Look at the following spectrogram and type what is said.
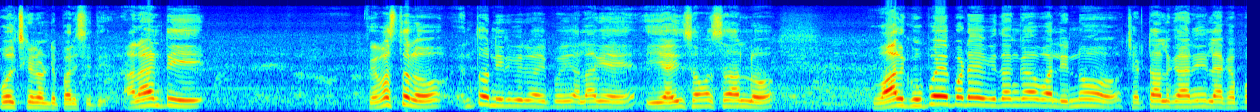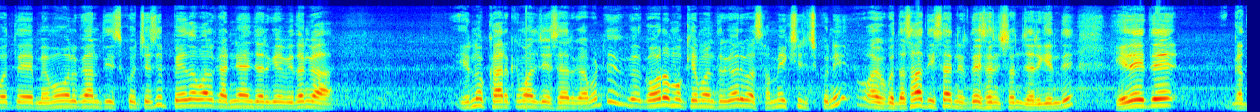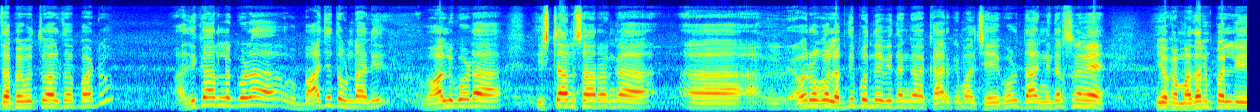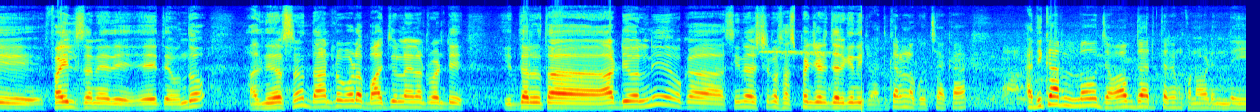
పోల్చుకునేటువంటి పరిస్థితి. అలాంటి వ్యవస్థలో ఎంతో నిర్వీర్యం అయిపోయి అలాగే ఈ ఐదు సంవత్సరాల్లో వాళ్ళకి ఉపయోగపడే విధంగా వాళ్ళు ఎన్నో చట్టాలు కానీ లేకపోతే మెమోలు కానీ తీసుకొచ్చేసి పేదవాళ్ళకి అన్యాయం జరిగే విధంగా ఎన్నో కార్యక్రమాలు చేశారు కాబట్టి గౌరవ ముఖ్యమంత్రి గారు ఇవాళ సమీక్షించుకుని వారి ఒక దశా దిశ నిర్దేశించడం జరిగింది. ఏదైతే గత ప్రభుత్వాలతో పాటు అధికారులకు కూడా ఒక బాధ్యత ఉండాలి. వాళ్ళు కూడా ఇష్టానుసారంగా ఎవరో లబ్ధి పొందే విధంగా కార్యక్రమాలు చేయకూడదు. దానికి నిదర్శనమే ఈ యొక్క మదనపల్లి ఫైల్స్ అనేది ఏదైతే ఉందో అది నిదర్శనం. దాంట్లో కూడా బాధ్యులైనటువంటి ఇద్దరు ఆర్డీఓల్ని ఒక సీనియర్ అసిస్టెంట్ సస్పెండ్ చేయడం జరిగింది. అధికారంలోకి వచ్చాక అధికారుల్లో జవాబుదారీతనం కొనబడింది.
